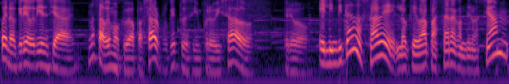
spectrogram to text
bueno, querida audiencia, no sabemos qué va a pasar porque esto es improvisado, pero ¿El invitado sabe lo que va a pasar a continuación?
